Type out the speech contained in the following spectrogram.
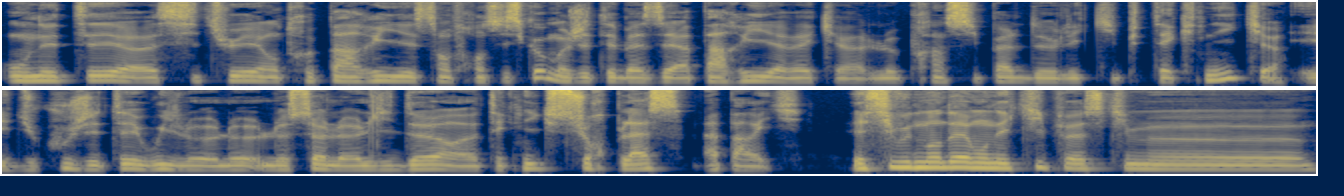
On était situé entre Paris et San Francisco. Moi, j'étais basé à Paris avec le principal de l'équipe technique et du coup, j'étais oui le, le seul leader technique sur place à Paris. Et si vous demandez à mon équipe ce qui me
